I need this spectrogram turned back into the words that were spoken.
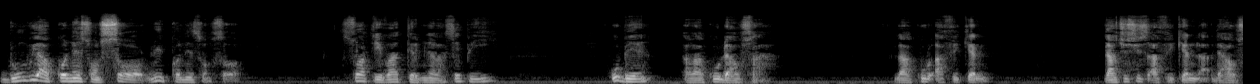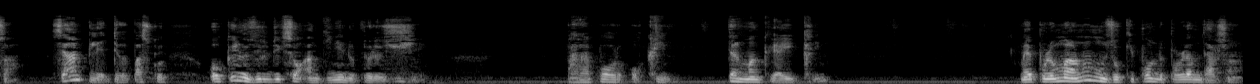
Doumbia connaît son sort, lui connaît son sort soit il va terminer à la CPI, ou bien à la Cour d'Aoussa, la Cour africaine, la justice africaine d'Aoussa. C'est entre les deux, parce que aucune juridiction en Guinée ne peut le juger par rapport au crime, tellement qu'il y a eu crime. Mais pour le moment, nous nous occupons de problèmes d'argent,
